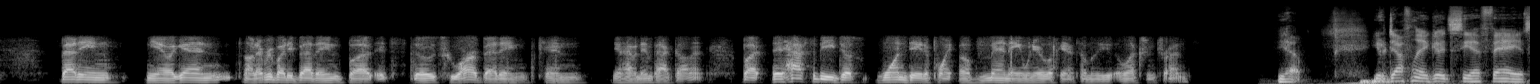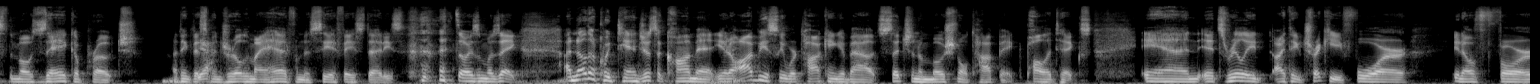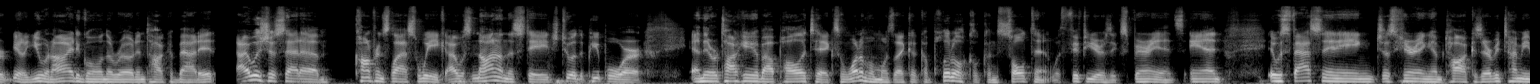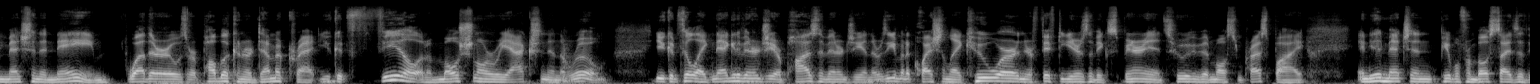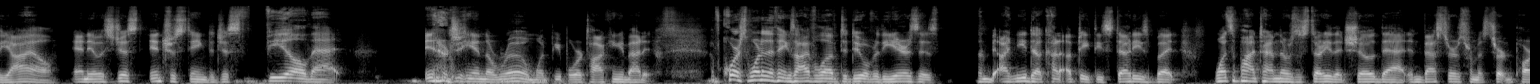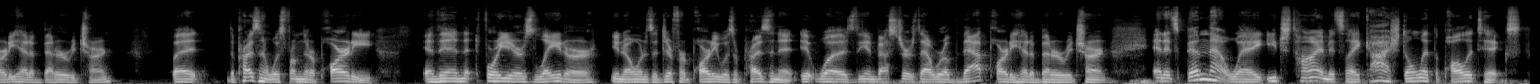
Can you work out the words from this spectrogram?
Betting, you know, again, it's not everybody betting, but it's those who are betting can, you know, have an impact on it. But it has to be just one data point of many when you're looking at some of the election trends. Yeah. You're definitely a good CFA. It's the mosaic approach. I think that's yeah. been drilled in my head from the CFA studies. it's always a mosaic. Another quick tangent, just a comment. You know, mm-hmm. obviously we're talking about such an emotional topic, politics, and it's really, I think, tricky for you know for you know you and I to go on the road and talk about it. I was just at a conference last week. I was not on the stage. Two other people were, and they were talking about politics. And one of them was like a political consultant with 50 years experience. And it was fascinating just hearing him talk because every time he mentioned a name, whether it was a Republican or Democrat, you could feel an emotional reaction in the room. You could feel like negative energy or positive energy. And there was even a question like, who were in your 50 years of experience? Who have you been most impressed by? And you did mention people from both sides of the aisle and it was just interesting to just feel that energy in the room when people were talking about it of course one of the things i've loved to do over the years is I need to kind of update these studies, but once upon a time, there was a study that showed that investors from a certain party had a better return, but the president was from their party. And then four years later, you know, when it was a different party was a president, it was the investors that were of that party had a better return. And it's been that way each time. It's like, gosh, don't let the politics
